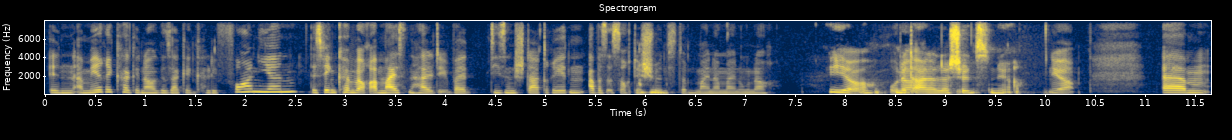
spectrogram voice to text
in Amerika, genauer gesagt in Kalifornien. Deswegen können wir auch am meisten halt über diesen Staat reden. Aber es ist auch der mhm. schönste, meiner Meinung nach. Ja, Oder? mit einer der schönsten, ja. Ja. Ähm,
